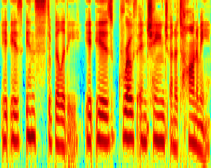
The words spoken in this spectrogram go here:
It is instability. It is growth and change and autonomy.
